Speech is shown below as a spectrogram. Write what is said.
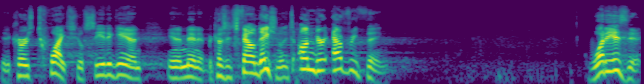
It occurs twice. You'll see it again in a minute because it's foundational, it's under everything. What is it?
